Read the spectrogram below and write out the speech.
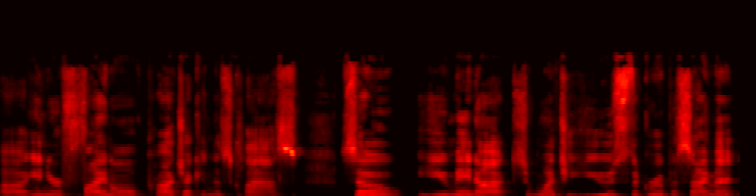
uh, in your final project in this class. So you may not want to use the group assignment.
